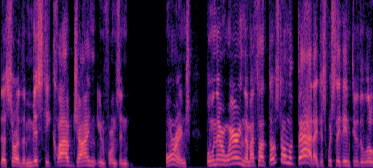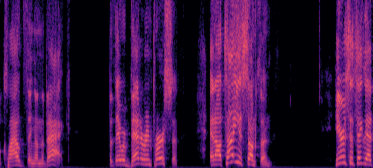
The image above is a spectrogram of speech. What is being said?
the sort of the misty cloud giant uniforms in orange. But when they were wearing them, I thought those don't look bad. I just wish they didn't do the little cloud thing on the back. But they were better in person. And I'll tell you something. Here's the thing that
